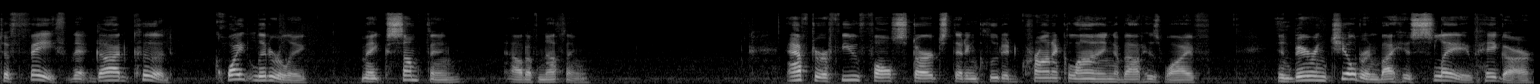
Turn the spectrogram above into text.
to faith that God could, quite literally, make something out of nothing. After a few false starts that included chronic lying about his wife and bearing children by his slave Hagar,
